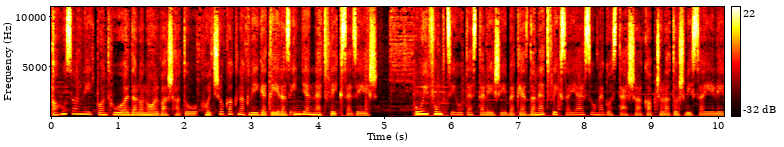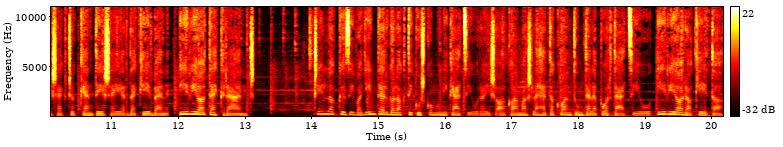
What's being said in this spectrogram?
A 24.hu oldalon olvasható, hogy sokaknak véget ér az ingyen Netflixezés. Új funkció tesztelésébe kezd a Netflix a jelszó megosztással kapcsolatos visszaélések csökkentése érdekében, írja a TechCrunch csillagközi vagy intergalaktikus kommunikációra is alkalmas lehet a kvantumteleportáció, írja a rakéta.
